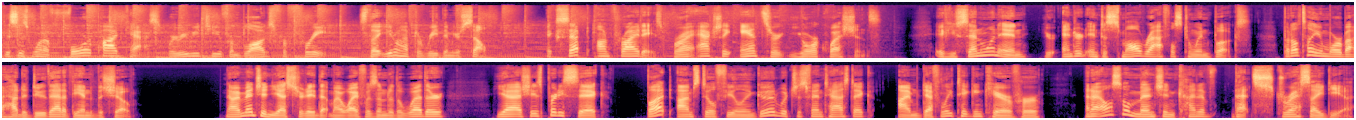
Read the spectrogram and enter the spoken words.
This is one of four podcasts where we read to you from blogs for free so that you don't have to read them yourself except on Fridays, where I actually answer your questions. If you send one in, you're entered into small raffles to win books, but I'll tell you more about how to do that at the end of the show. Now, I mentioned yesterday that my wife was under the weather. Yeah, she's pretty sick, but I'm still feeling good, which is fantastic. I'm definitely taking care of her. And I also mentioned kind of that stress idea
